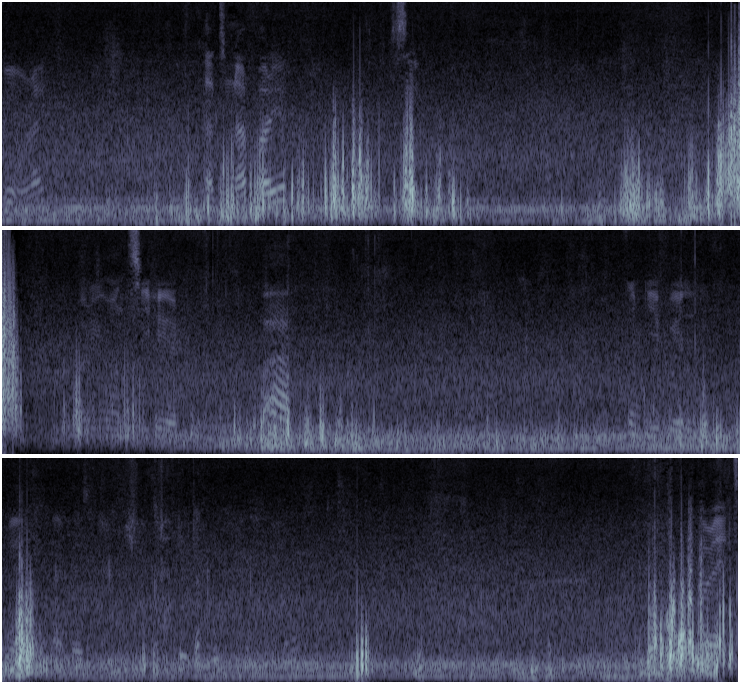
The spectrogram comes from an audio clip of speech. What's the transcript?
Cool, right? That's enough for you? See? What do you want to see here? Wow. I think feel very like this. Alright.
